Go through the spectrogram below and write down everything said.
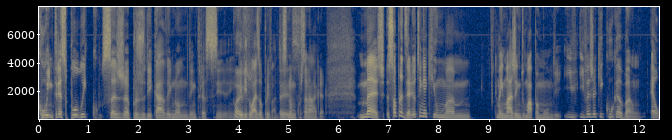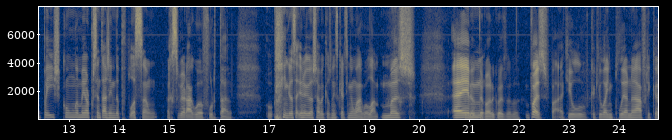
que o interesse público seja prejudicado em nome de interesses Pois, individuais ou privados. é isso, não me custa nada a crer. Mas, só para dizer, eu tenho aqui uma, uma imagem do mapa mundi e, e vejo aqui que o Gabão é o país com a maior porcentagem da população a receber água furtada. O- Engraçado, eu achava que eles nem sequer tinham água lá, mas. É, qualquer coisa, não é? Pois, pá, aquilo, que aquilo é em plena África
